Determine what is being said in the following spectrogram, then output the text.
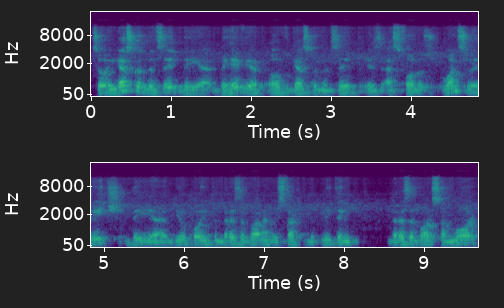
So in gas condensate, the uh, behavior of gas condensate is as follows. Once we reach the uh, dew point in the reservoir and we start depleting the reservoir some more,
